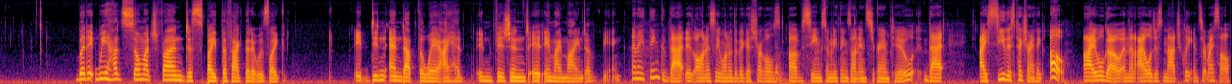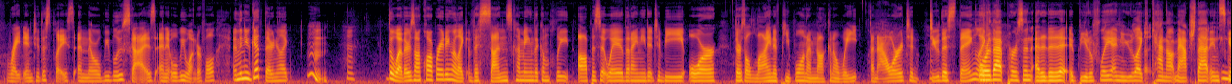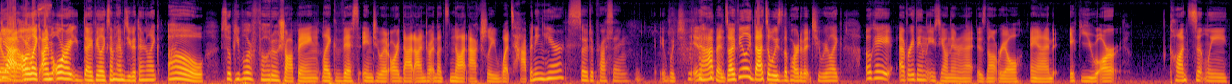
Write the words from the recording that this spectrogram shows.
but it, we had so much fun despite the fact that it was like it didn't end up the way I had envisioned it in my mind of being. And I think that is honestly one of the biggest struggles of seeing so many things on Instagram too. That I see this picture and I think, oh, I will go and then I will just magically insert myself right into this place and there will be blue skies and it will be wonderful. And then you get there and you're like, hmm, the weather's not cooperating or like the sun's coming the complete opposite way that I need it to be or there's a line of people and I'm not going to wait an hour to do this thing. Like, or that person edited it beautifully and you like cannot match that in skill yeah, or like I'm, or I I feel like sometimes you get there and you're like, oh, so people are photoshopping like this into it or that onto it, and that's not actually what's happening here, So depressing. which it happens. So I feel like that's always the part of it too. You're like, okay, everything that you see on the internet is not real, and if you are constantly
